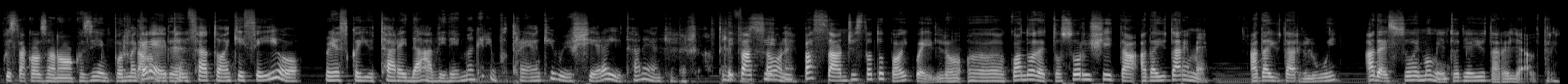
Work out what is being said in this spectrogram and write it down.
questa cosa no, così importante. Magari hai pensato anche se io riesco a aiutare Davide, magari potrei anche riuscire a aiutare anche per altre Infatti persone. il passaggio è stato poi quello, eh, quando ho detto sono riuscita ad aiutare me, ad aiutare lui, adesso è il momento di aiutare gli altri.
